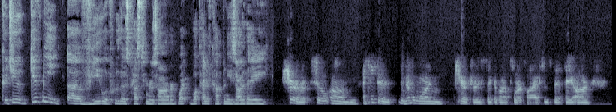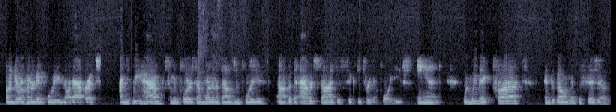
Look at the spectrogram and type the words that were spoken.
Could you give me a view of who those customers are? What what kind of companies are they? Sure. So um, I think the the number one characteristic of our employer clients is that they are under 100 employees on average. I mean, we have some employers that have more than 1,000 employees, uh, but the average size is 63 employees. And when we make product and development decisions,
